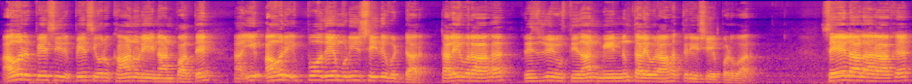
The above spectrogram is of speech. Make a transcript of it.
அவர் பேசி பேசிய ஒரு காணொளியை நான் பார்த்தேன். இ- அவர் இப்போதே முடிவு செய்து விட்டார். தலைவராக ரிஸ்வி முஃப்தி தான் மீண்டும் தலைவராக தெரிவு செய்யப்படுவார். செயலாளராக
